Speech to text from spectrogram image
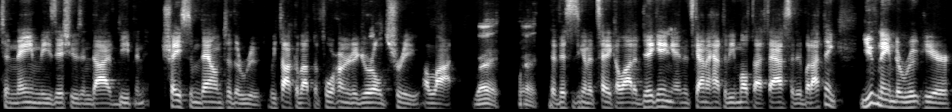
to name these issues and dive deep and trace them down to the root. We talk about the 400 year old tree a lot. Right. Right. That this is going to take a lot of digging and it's going to have to be multifaceted. But I think you've named a root here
